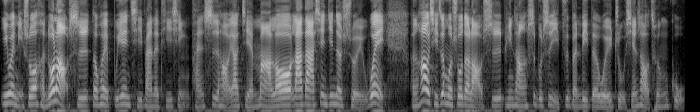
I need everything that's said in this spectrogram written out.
因为你说很多老师都会不厌其烦的提醒盘市哈要减码喽，拉大现金的水位，很好奇这么说的老师，平常是不是以资本利得为主，减少存股？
